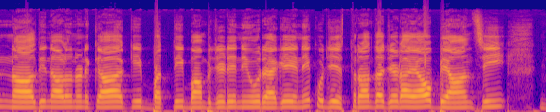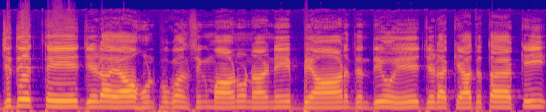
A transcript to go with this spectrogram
ਨਾਲ ਦੀ ਨਾਲ ਉਹਨਾਂ ਨੇ ਕਿਹਾ ਕਿ 32 ਬੰਬ ਜਿਹੜੇ ਨੇ ਉਹ ਰਹਿ ਗਏ ਨੇ। ਕੁਝ ਇਸ ਤਰ੍ਹਾਂ ਦਾ ਜਿਹੜਾ ਆ, ਉਹ ਬਿਆਨ ਸੀ, ਜਿਹਦੇ ਤੇ ਜਿਹੜਾ ਆ, ਹੁਣ ਭਗਵੰਤ ਸਿੰਘ ਮਾਨ ਉਹਨਾਂ ਨੇ ਬਿਆਨ ਦਿੰਦੇ ਹੋਏ ਜਿਹੜਾ ਕਹਿ ਦਿੱਤਾ ਹੈ ਕਿ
